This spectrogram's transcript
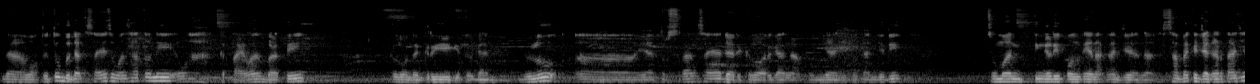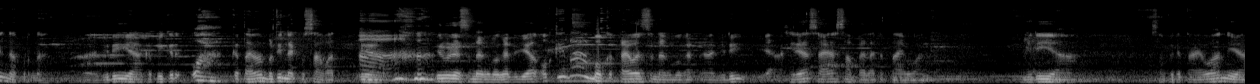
Nah waktu itu bedak saya cuma satu nih, wah ke Taiwan berarti ke luar negeri gitu kan. Dulu eh, ya terus terang saya dari keluarga nggak punya gitu kan, jadi cuman tinggal di Pontianak aja. Nah sampai ke Jakarta aja nggak pernah. Nah jadi ya kepikir, wah ke Taiwan berarti naik pesawat. Ya. Ah. Jadi udah senang banget ya. Oke lah mau ke Taiwan senang banget. Nah jadi ya akhirnya saya sampailah ke Taiwan. Jadi ya sampai ke Taiwan ya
